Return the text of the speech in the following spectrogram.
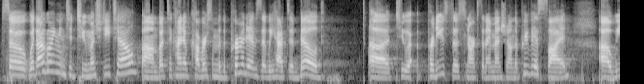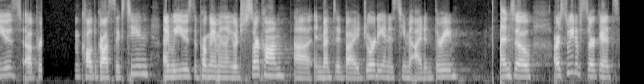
So without going into too much detail, um, but to kind of cover some of the primitives that we had to build, uh, to produce those snarks that I mentioned on the previous slide, uh, we used a program called Groth16, and we used the programming language CIRCOM, uh, invented by Jordi and his team at iden3. And so our suite of circuits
